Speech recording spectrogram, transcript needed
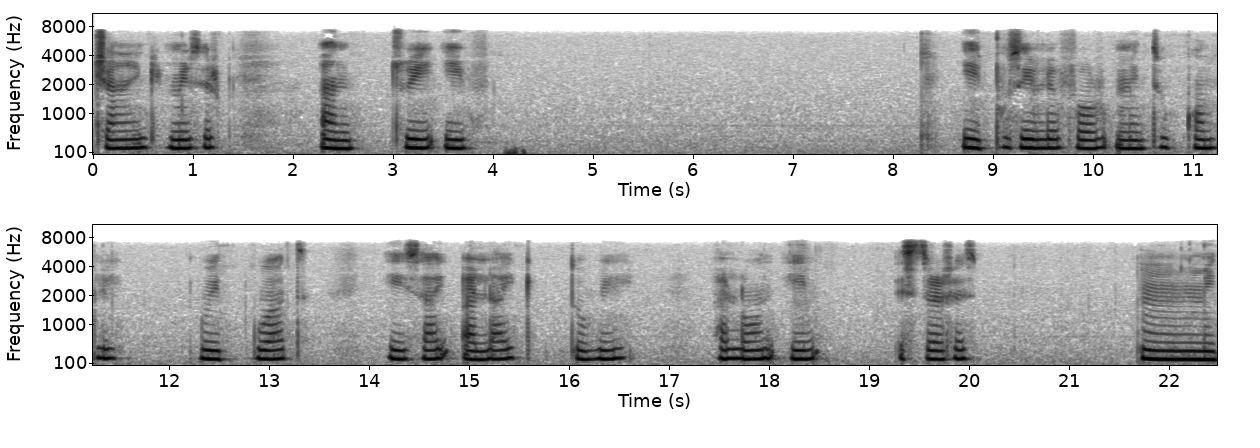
change myself, and see if it's possible for me to complete with what is I, I like to be alone in stresses. Mm, me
